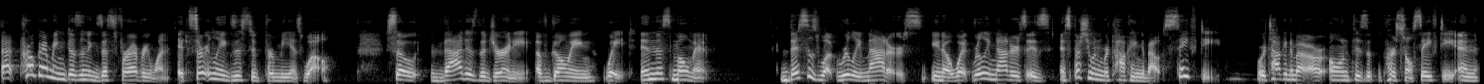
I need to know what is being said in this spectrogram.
that programming doesn't exist for everyone. It certainly existed for me as well. So that is the journey of going, wait, in this moment, this is what really matters. You know, what really matters is, especially when we're talking about safety, we're talking about our own physical, personal safety. And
